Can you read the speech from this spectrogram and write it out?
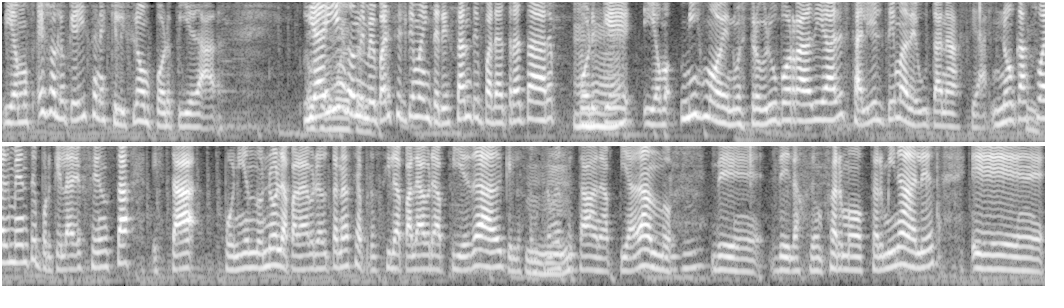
digamos, ellos lo que dicen es que lo hicieron por piedad. Y ahí es donde me parece el tema interesante para tratar, porque digamos, mismo en nuestro grupo radial salió el tema de eutanasia. No casualmente porque la defensa está poniendo no la palabra eutanasia, pero sí la palabra piedad, que los enfermeros Ujú. estaban apiadando de, de los enfermos terminales. Eh,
